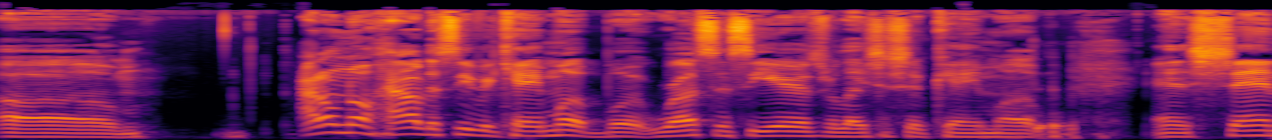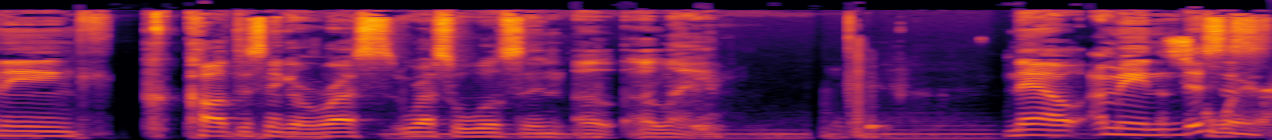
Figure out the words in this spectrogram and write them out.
Um I don't know how this even came up, but Russ and Ciara's relationship came up, and Channing called this nigga Russ Russell Wilson a, a lame. Now, I mean, this is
